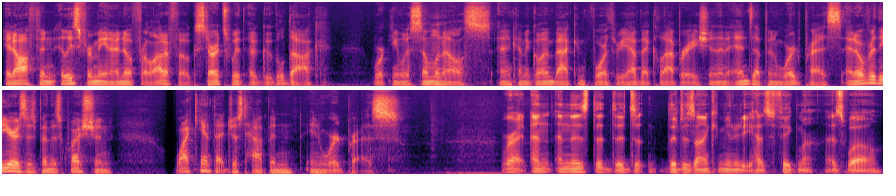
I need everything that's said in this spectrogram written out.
it often, at least for me, and I know for a lot of folks, starts with a Google Doc working with someone mm-hmm. else and kind of going back and forth where you have that collaboration and then it ends up in WordPress. And over the years there's been this question, why can't that just happen in WordPress? Right, and and there's the, the the design community has Figma as well,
